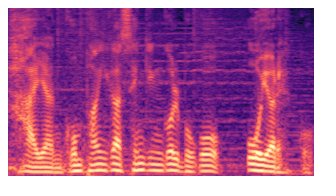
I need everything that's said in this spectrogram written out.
하얀 곰팡이가 생긴 걸 보고 오열했고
